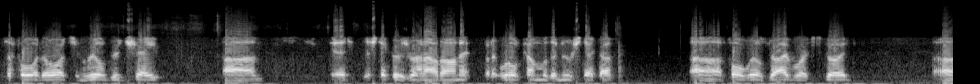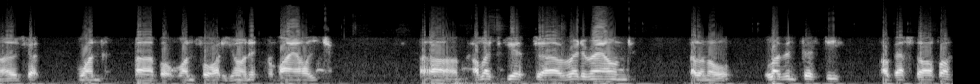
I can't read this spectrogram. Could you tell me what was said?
It's a four door. It's in real good shape. Um, it, the stickers run out on it, but it will come with a new sticker. Uh, four wheel drive works good. Uh, it's got one uh, about 140 on it for mileage. Um, I'd like to get uh, right around I don't know 1150 our best offer.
